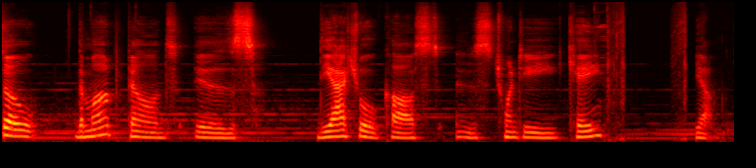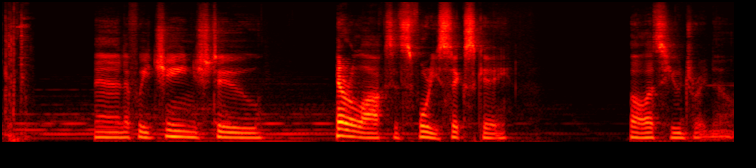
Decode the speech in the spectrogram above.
So, the mod propellant is... The actual cost is 20k. Yeah. And if we change to Paralox, it's 46k. Well, that's huge right now.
